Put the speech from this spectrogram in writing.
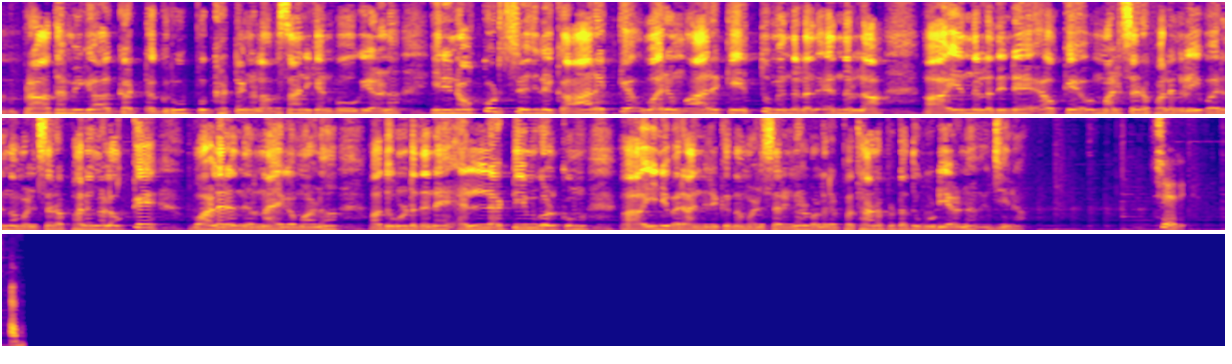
പ്രാഥമിക ഘട്ട ഗ്രൂപ്പ് ഘട്ടങ്ങൾ അവസാനിക്കാൻ പോവുകയാണ്. ഇനി നോക്കൗട്ട് സ്റ്റേജിലേക്ക് ആരൊക്കെ വരും ആരൊക്കെ എത്തും എന്നുള്ള ആ, എന്നുള്ളതിന്റെ ഒക്കെ മത്സര ഫലങ്ങൾ ഈ വരുന്ന മത്സര ഫലങ്ങളൊക്കെ വളരെ നിർണായകമാണ്. അതുകൊണ്ട് തന്നെ എല്ലാ ടീമുകൾക്കും ഇനി വരാനിരിക്കുന്ന മത്സരങ്ങൾ വളരെ പ്രധാനപ്പെട്ടത് കൂടിയാണ് ജീന. ശരി.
